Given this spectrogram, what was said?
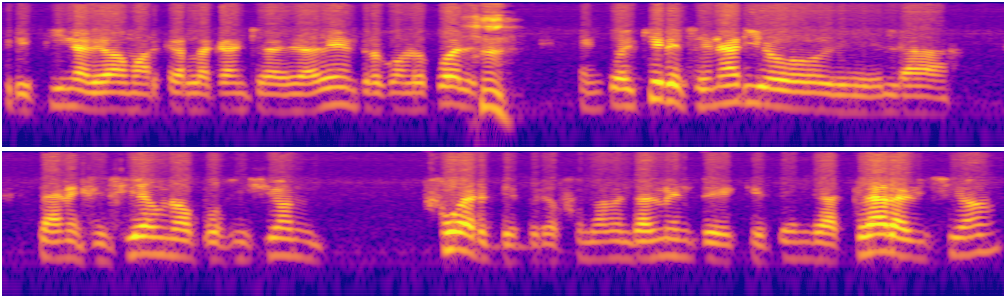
Cristina le va a marcar la cancha desde adentro, con lo cual, en cualquier escenario, eh, la, necesidad de una oposición fuerte, pero fundamentalmente que tenga clara visión,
